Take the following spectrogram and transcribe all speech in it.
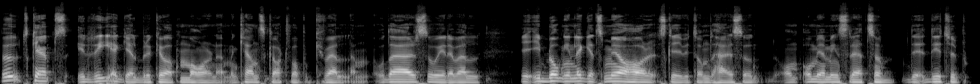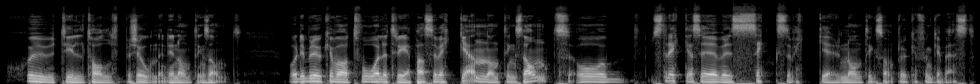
bootcamps i regel brukar vara på morgonen men kan såklart vara på kvällen. Och där så är det väl, i, i blogginlägget som jag har skrivit om det här så om, om jag minns rätt så det, det är typ 7 till 12 personer, det är någonting sånt. Och det brukar vara två eller tre pass i veckan, någonting sånt. Och sträcka sig över sex veckor, någonting sånt brukar funka bäst.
